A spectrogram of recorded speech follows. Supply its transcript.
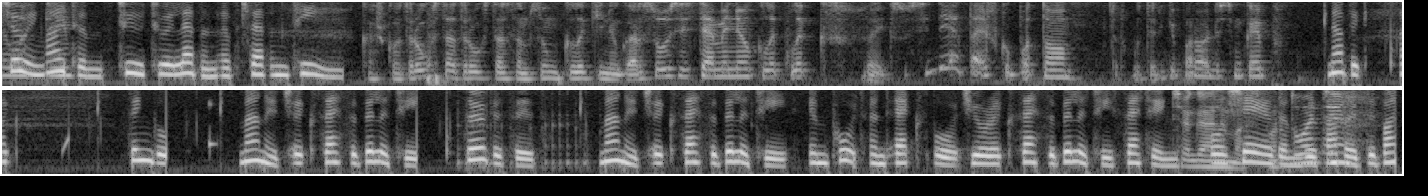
Showing items 2 to 11 of 17. Kažko trūksta, trūksta Samsung klikinių garsų sisteminių, klik, klik, reikia susidėti, aišku, po to turbūt irgi parodysim kaip. Navigate. Single. Manage accessibility. Services. Manage accessibility. Import and export your accessibility settings or share them with other devices.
